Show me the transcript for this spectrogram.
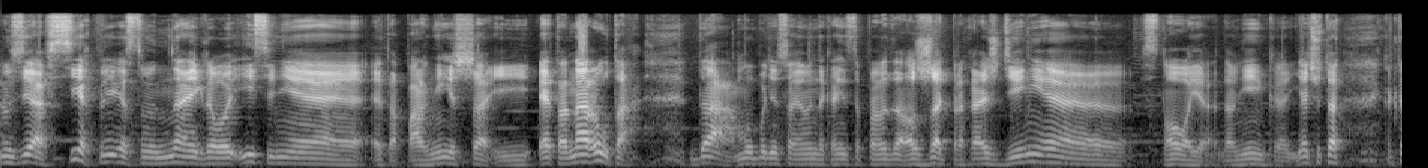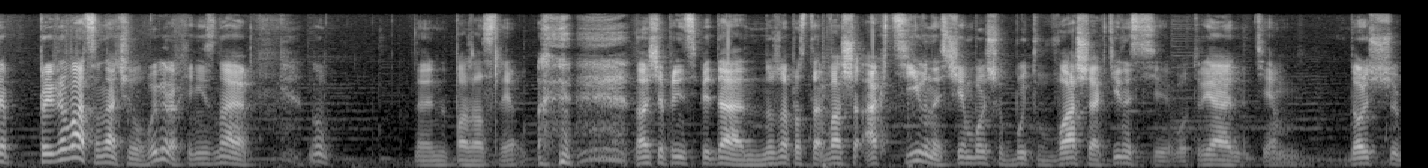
друзья, всех приветствую на игровой истине. Это Парниша и это Наруто. Да, мы будем с вами наконец-то продолжать прохождение. Снова я, давненько. Я что-то как-то прерываться начал в играх, я не знаю. Ну, наверное, повзрослел. Но вообще, в принципе, да, нужна просто ваша активность. Чем больше будет вашей активности, вот реально, тем дольше,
